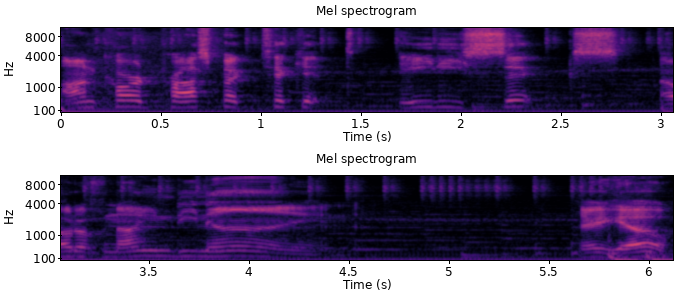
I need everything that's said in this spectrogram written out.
On-card prospect ticket 86 out of 99. There you go.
